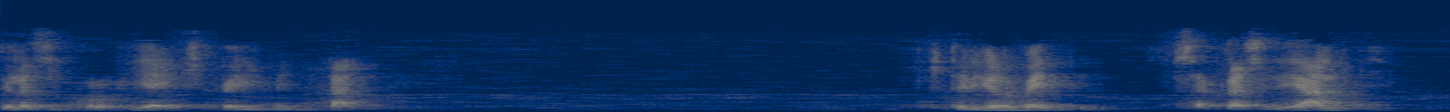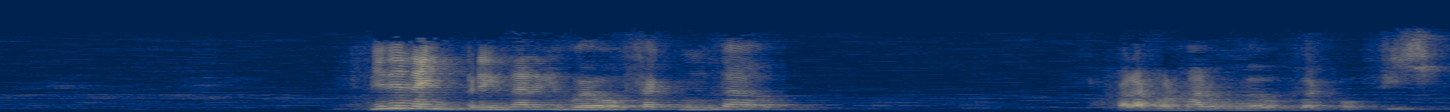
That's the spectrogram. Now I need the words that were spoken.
de la psicología experimental. Posteriormente, esa clase de almas vienen a impregnar el huevo fecundado para formar un nuevo cuerpo físico.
